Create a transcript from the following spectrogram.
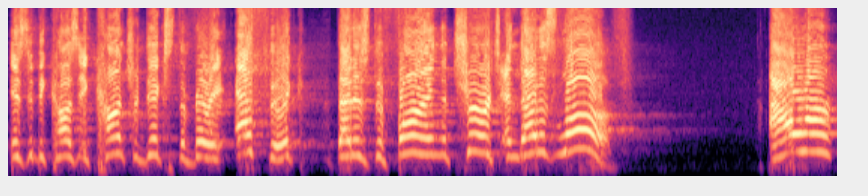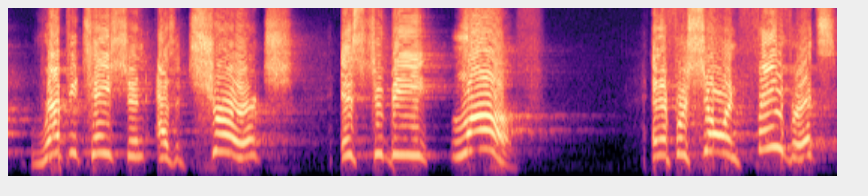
is because it contradicts the very ethic that has defined the church, and that is love. Our reputation as a church is to be love. And if we're showing favorites,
